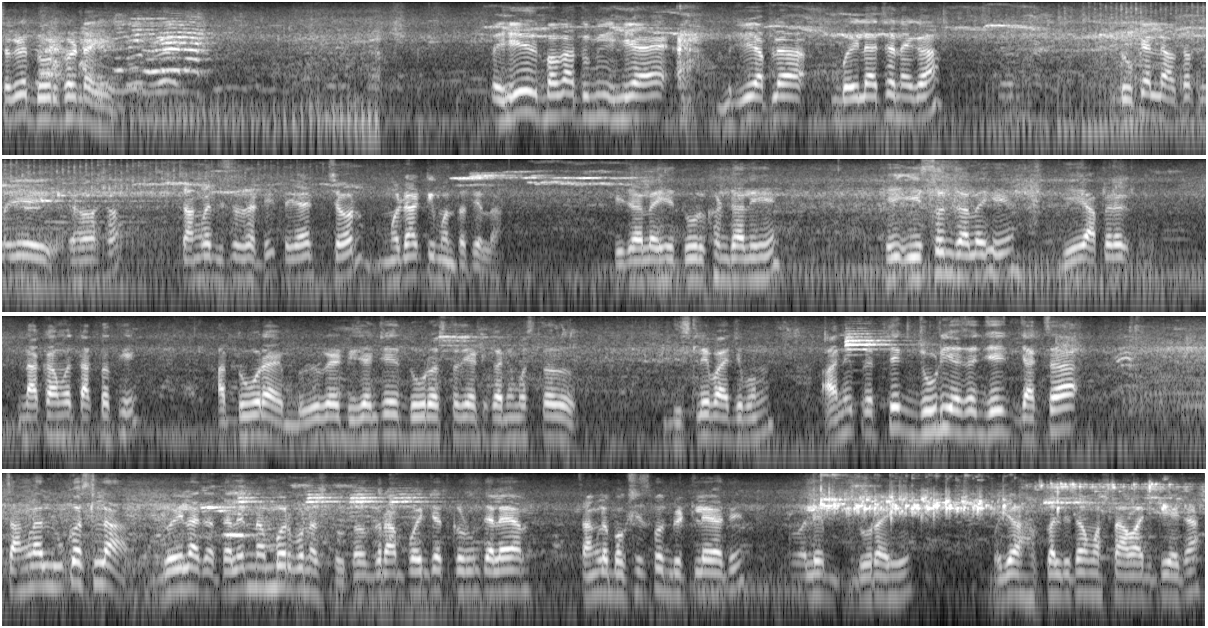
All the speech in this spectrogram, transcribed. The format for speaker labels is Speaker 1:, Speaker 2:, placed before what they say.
Speaker 1: सगळे दोरखंड आहे. तर हे बघा तुम्ही हे आहे म्हणजे आपल्या बैलाच्या नाही का डोक्याला लावतात म्हणजे असं चांगलं दिसण्यासाठी त्याच्यावर मडाटी म्हणतात त्याला हे झालं हे दोरखंड झाले हे. हे एसन झालं हे. हे आपल्याला नाकामध्ये टाकतात हे. हा दोर आहे. वेगवेगळ्या डिझाईनचे दोर असतात या ठिकाणी मस्त दिसले पाहिजे म्हणून. आणि प्रत्येक जोडी असं जे ज्याचा चांगला लुक असला बैलाचा त्याला नंबर पण असतो. तर ग्रामपंचायतकडून त्याला चांगलं बक्षीस पण भेटले जाते वाले दोर आहे हे. म्हणजे हक्कल तिथं मस्त आवाज येते याचा.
